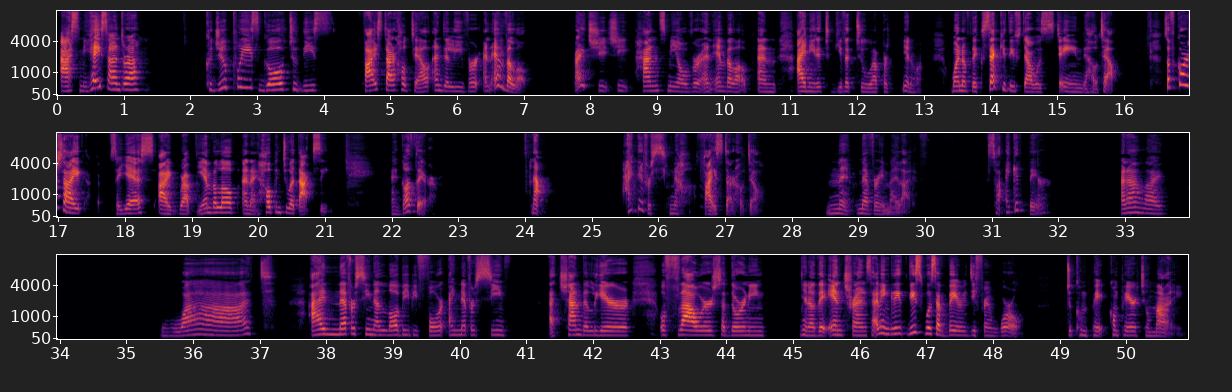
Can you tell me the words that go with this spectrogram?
asked me, Hey, Sandra, could you please go to this five star hotel and deliver an envelope? Right? She she hands me over an envelope, and I needed to give it to a you know one of the executives that was staying in the hotel. So of course I say yes. I grab the envelope and I hop into a taxi and got there. Now, I'd never seen a five star hotel. Ne- never in my life. So I get there and I'm like, what? I never seen a lobby before. I never seen a chandelier of flowers adorning, you know, the entrance. I mean, this was a very different world to compare compare to mine.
